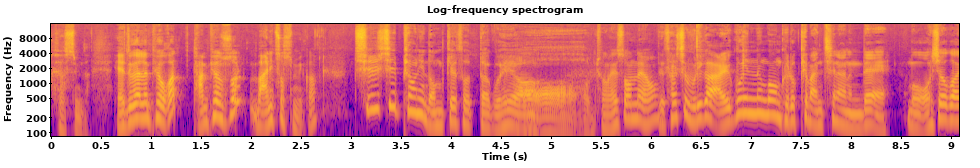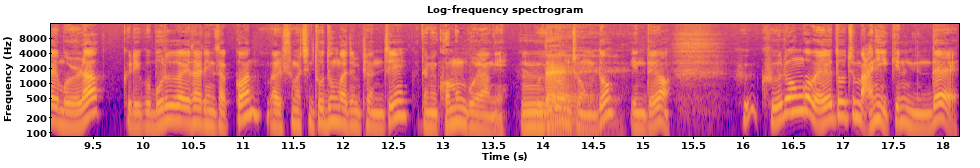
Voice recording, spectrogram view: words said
하셨습니다. 앨런 포가 단편 소설 많이 썼습니까? 70편이 넘게 썼다고 해요. 오, 엄청나게 썼네요. 사실 우리가 알고 있는 건 그렇게 많지는 않은데 뭐 어셔가의 몰락, 그리고 모르가의 살인 사건, 말씀하신 도둑 맞은 편지, 그다음에 검은 고양이 뭐 음, 네. 이런 정도인데요. 그, 그런 거 외에도 좀 많이 있기는 있는데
